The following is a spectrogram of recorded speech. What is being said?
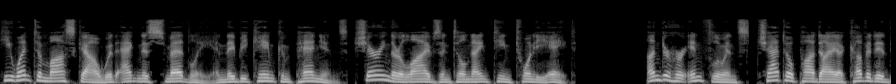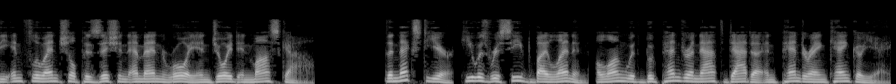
He went to Moscow with Agnes Smedley and they became companions, sharing their lives until 1928. Under her influence, Chattopadhyaya coveted the influential position M. N. Roy enjoyed in Moscow. The next year, he was received by Lenin, along with Bhupendra Nath Datta and Pandurang Khankhoje.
